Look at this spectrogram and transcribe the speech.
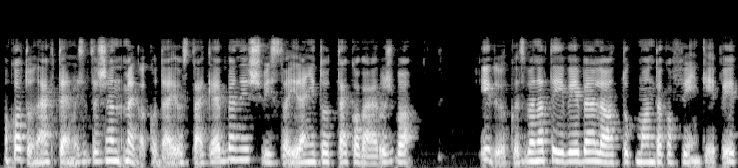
A katonák természetesen megakadályozták ebben, és visszairányították a városba. Időközben a tévében leadtuk Mandak a fényképét,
